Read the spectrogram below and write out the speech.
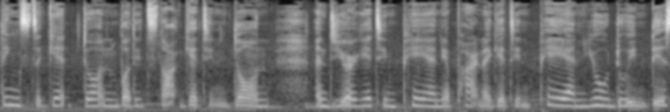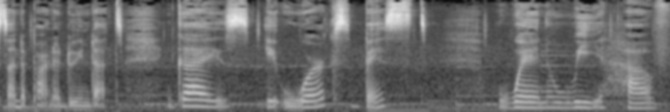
things to get done but it's not getting done. And you're getting pay and your partner getting pay and you doing this and the partner doing that. Guys it works best when we have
